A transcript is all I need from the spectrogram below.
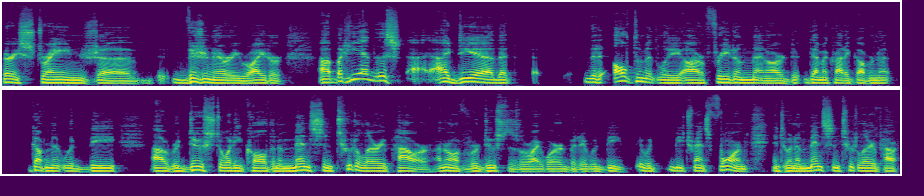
very strange uh, visionary writer, uh, but he had this uh, idea that that ultimately our freedom and our democratic government government would be uh, reduced to what he called an immense and tutelary power. I don't know if reduced is the right word, but it would be it would be transformed into an immense and tutelary power.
